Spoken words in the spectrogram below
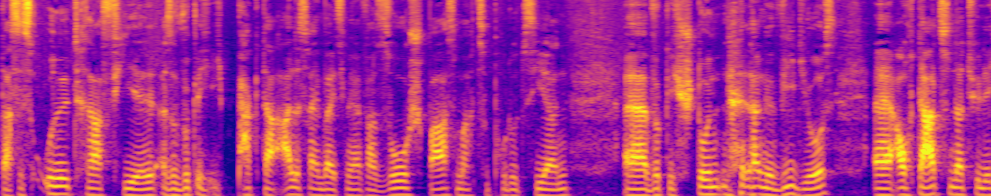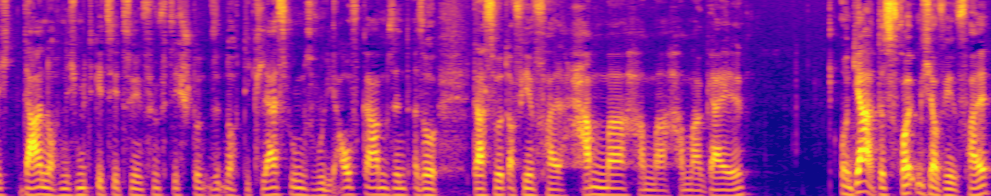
Das ist ultra viel. Also wirklich, ich packe da alles rein, weil es mir einfach so Spaß macht zu produzieren. Äh, wirklich stundenlange Videos. Äh, auch dazu natürlich, da noch nicht mitgezählt zu den 50 Stunden sind noch die Classrooms, wo die Aufgaben sind. Also das wird auf jeden Fall hammer, hammer, hammer geil. Und ja, das freut mich auf jeden Fall,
